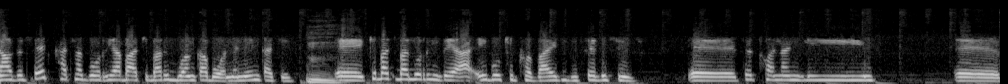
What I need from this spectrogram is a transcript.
now the third category ya batho ba re buang ka bona ne ntate Mm. eh ke batho ba lo reng they are able to provide the services eh tse tshwanang le eh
